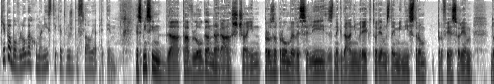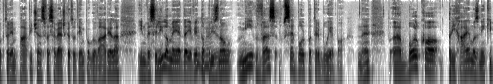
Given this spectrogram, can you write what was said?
Kje pa bo vloga humanistike družboslovja pri tem? Jaz mislim, da ta vloga narašča in pravzaprav me veseli z nekdanjim rektorjem, zdaj ministrom, profesorjem dr. Papičem, sva se večkrat o tem pogovarjala in veselilo me je, da je vedno uh mhm. -huh. priznal, mi vas vse bolj potrebujemo. Ne? Bolj, ko prihajamo z, neki,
